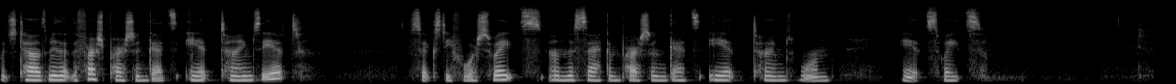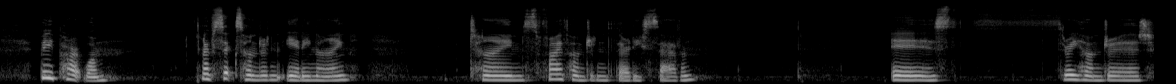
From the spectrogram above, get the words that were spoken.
which tells me that the first person gets 8 times 8, 64 sweets, and the second person gets 8 times 1, 8 sweets. B part 1. I have 689 times 537 is 300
